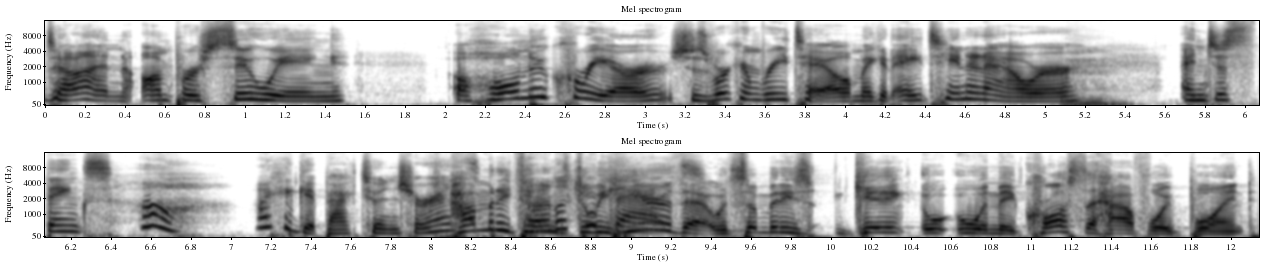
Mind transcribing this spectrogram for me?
done on pursuing a whole new career. She's working retail, making eighteen an hour, mm-hmm. and just thinks, oh, I could get back to insurance. How many times do we at hear that when somebody's getting when they cross the halfway point?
